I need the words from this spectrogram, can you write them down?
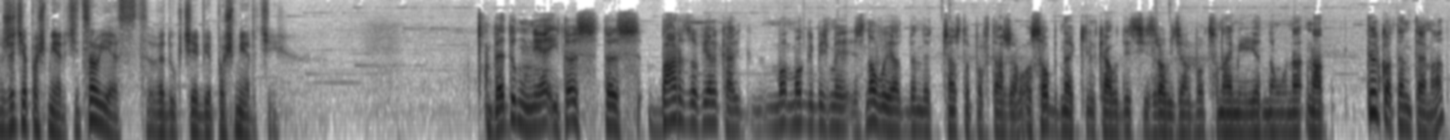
życie po śmierci. Co jest według ciebie po śmierci? Według mnie, i to jest, to jest bardzo wielka, mo, moglibyśmy, znowu ja będę często powtarzał, osobne kilka audycji zrobić, albo co najmniej jedną na, na tylko ten temat.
